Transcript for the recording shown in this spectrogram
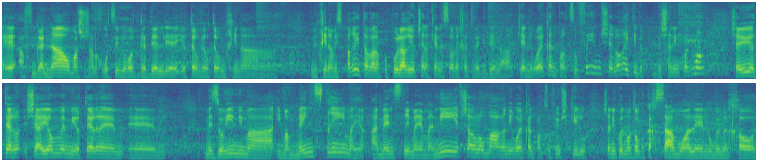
הפגנה או משהו שאנחנו רוצים לראות גדל יותר ויותר מבחינה... מבחינה מספרית, אבל הפופולריות של הכנס הולכת וגדלה, כי אני רואה כאן פרצופים שלא ראיתי בשנים קודמות, שהיו יותר, שהיום הם יותר הם, הם, מזוהים עם, ה, עם המיינסטרים, המיינסטרים הימני, אפשר לומר, אני רואה כאן פרצופים שכאילו שנים קודמות לא כל כך שמו עלינו במרכאות,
